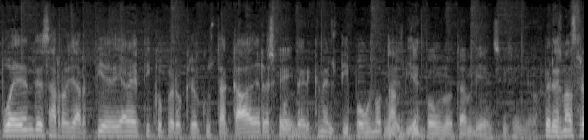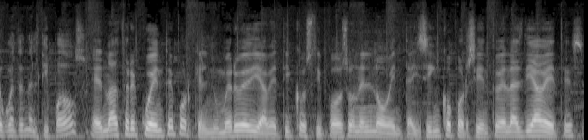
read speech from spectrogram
pueden desarrollar pie diabético, pero creo que usted acaba de responder que en el tipo 1 también. En el tipo 1 también, sí señor. ¿Pero es más frecuente en el tipo 2? Es más frecuente porque el número de diabéticos tipo 2 son el 95% de las diabetes,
